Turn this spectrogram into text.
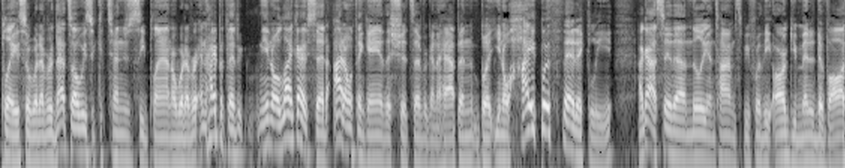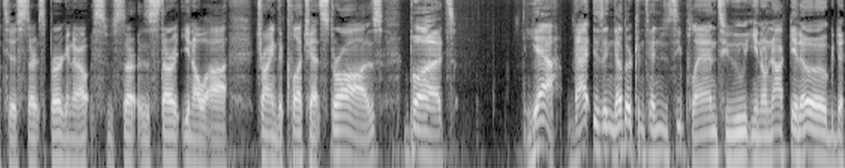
place or whatever. That's always a contingency plan or whatever. And hypothetically, you know, like I've said, I don't think any of this shit's ever to happen. But, you know, hypothetically, I gotta say that a million times before the argumentative autism to start spurging out, start, start, you know, uh, trying to clutch at straws. But yeah, that is another contingency plan to, you know, not get ogged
